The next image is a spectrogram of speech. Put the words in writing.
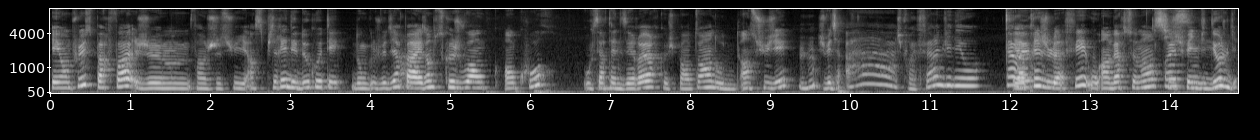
Et en plus, parfois, je, enfin, je suis inspirée des deux côtés. Donc, je veux dire, Ah. par exemple, ce que je vois en, en cours, ou certaines erreurs que je peux entendre, ou un sujet, Mhm. je vais dire Ah, je pourrais faire une vidéo. Ah et ouais. après, je la fais, ou inversement, si Ouais, je fais une vidéo, je me dis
